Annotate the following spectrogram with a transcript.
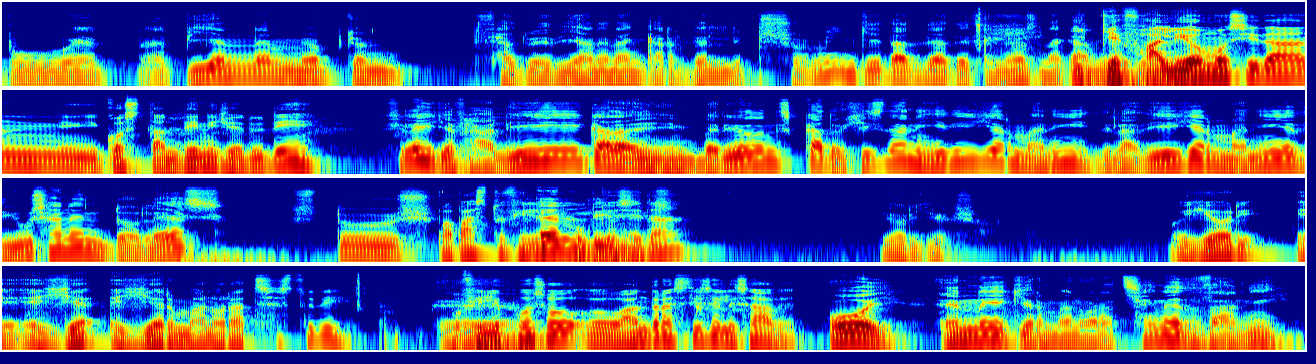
που ε, ε, πήγαινε με όποιον θα του έδιαν έναν καρβέλι ψωμί και ήταν διατεθειμένος να η κάνει. κεφαλή όμως ήταν η Κωνσταντίνη και τούτη; Φίλε, η κεφαλή κατά την περίοδο της κατοχής ήταν ήδη οι Γερμανοί. Δηλαδή, οι Γερμανοί εδιούσαν εντολές στους Παπάς του Φίλιππου, Έλληνες. ποιος ήταν; Γεωργίου. Ο Γιώρη, ε, ε, γε- ε, Γερμανό ράτσες τούτη; Ο Ε, Φίλιππος ο, ο άντρας της Ελισάβετ; Όχι, δεν είναι Γερμανός ράτσα, είναι Δανοί.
